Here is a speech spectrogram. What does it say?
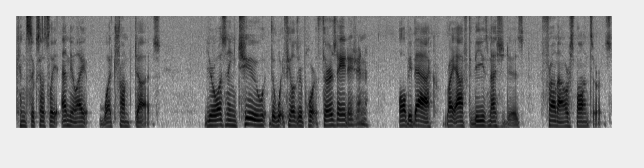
can successfully emulate what Trump does. You're listening to the Whitfield Report Thursday edition. I'll be back right after these messages from our sponsors.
